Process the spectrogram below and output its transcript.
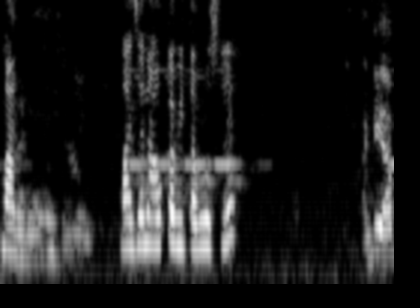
मागणी आहे. माझं नाव कविता भोसले. आंटी आप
